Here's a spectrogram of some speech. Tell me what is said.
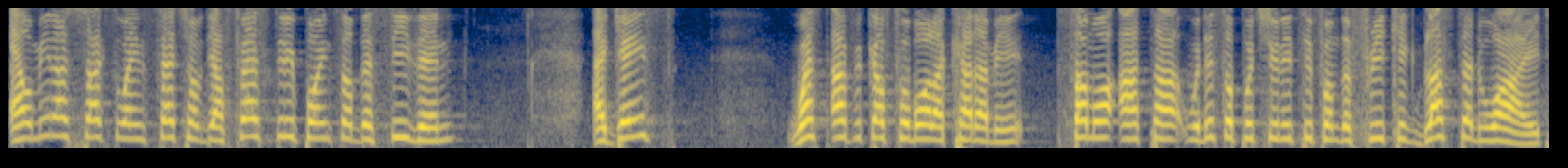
Elmina Sharks were in search of their first three points of the season against West Africa Football Academy. Samuel Atta, with this opportunity from the free kick, blasted wide,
